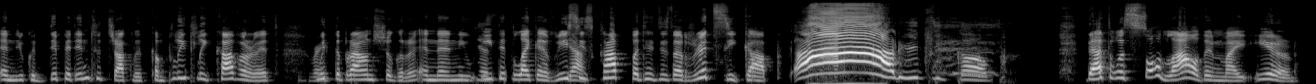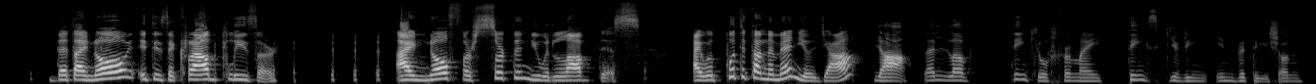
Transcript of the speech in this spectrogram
and you could dip it into chocolate, completely cover it Right. with the brown sugar, and then you Yes. eat it like a Reese's cup, but it is a Ritzy cup. ah, Ritzy cup. That was so loud in my ear that I know it is a crowd pleaser. I know for certain you would love this. I will put it on the menu, yeah? Yeah, I love. Thank you for my Thanksgiving invitation.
